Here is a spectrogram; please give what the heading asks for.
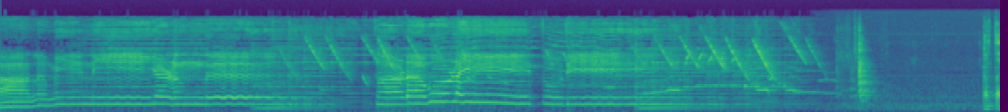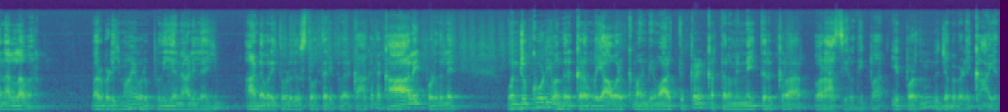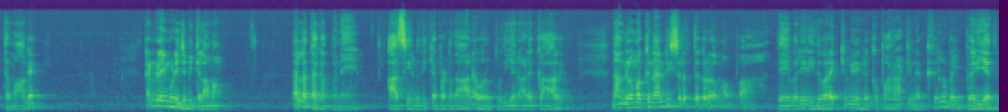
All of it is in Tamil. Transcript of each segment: காலமே நீ எழுந்து கடவுளை துதி. கர்த்த நல்லவர். மறுபடியுமாய் ஒரு புதிய நாளிலேயும் ஆண்டவரை தொழுது ஸ்தோத்தரிப்பதற்காக இந்த காலை பொழுதிலே ஒன்று கூடி வந்திருக்கிற உங்கள் யாவருக்கும் அன்பின் வாழ்த்துக்கள். கர்த்தனம் நினைத்திருக்கிறார் அவர் ஆசீர்வதிப்பார். இப்பொழுதும் இந்த ஜப வேலைக்கு ஆயத்தமாக கண்களை மூடி ஜெபிக்கலாமா? நல்ல தகப்பனே ஆசீர்வதிக்கப்பட்டதான ஒரு புதிய நாளுக்காக நாங்கள் உமக்கு நன்றி செலுத்துகிறோம் அப்பா. தேவரீர் இதுவரைக்கும் எங்களுக்கு பாராட்டின கிருபை பெரியது.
